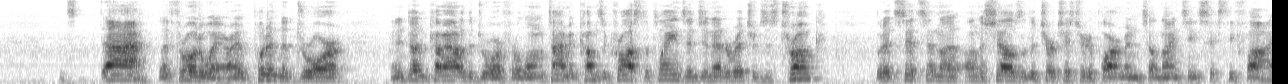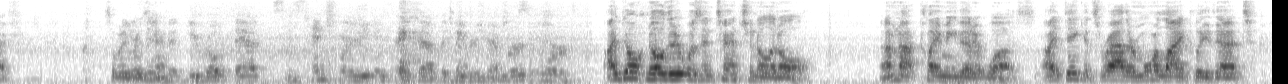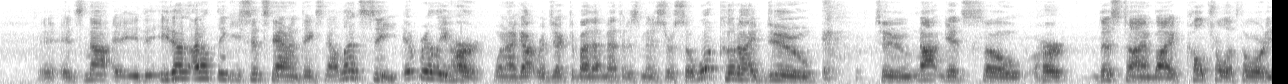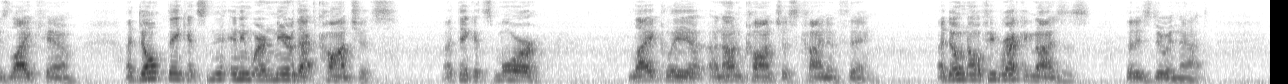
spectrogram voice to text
It's ah, I throw it away. Or I put it in the drawer, and it doesn't come out of the drawer for a long time. It comes across the plains in Jennetta Richards' trunk, but it sits in the on the shelves of the church history department until 1965. Somebody Do you raise a think hand. that he wrote that intentionally leaving things out that he remembered, or I don't know that it was intentional at all. I'm not claiming that it was. I think it's rather more likely that it's not. He does. I don't think he sits down and thinks, "Now let's see. It really hurt when I got rejected by that Methodist minister. So what could I do to not get so hurt this time by cultural authorities like him?" I don't think it's n- anywhere near that conscious. I think it's more likely a, an unconscious kind of thing. I don't know if he recognizes that he's doing that.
